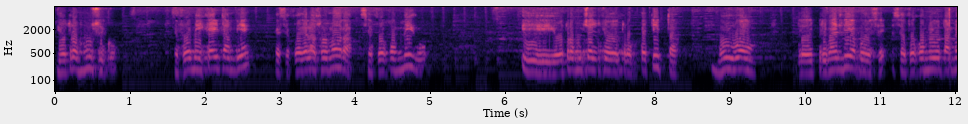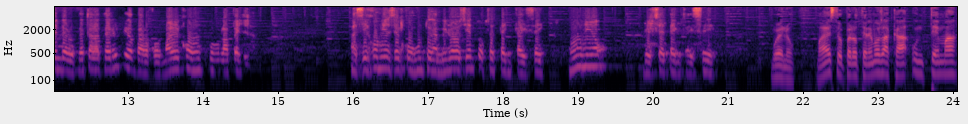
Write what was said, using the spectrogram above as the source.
Y otros músicos se fue Mickey también, que se fue de la Sonora, se fue conmigo, y otro muchacho de trompetista, muy bueno. El primer día, pues se, fue conmigo también de la Orquesta La Terrible para formar el conjunto La Perla. Así comienza el conjunto en el 1976, junio del 76. Bueno, maestro, pero tenemos acá un tema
